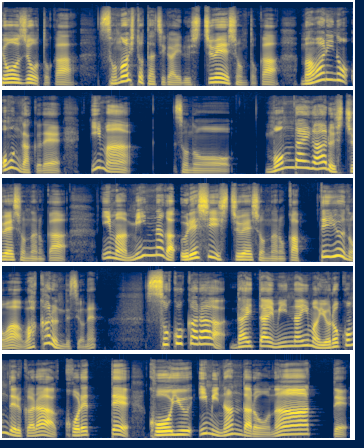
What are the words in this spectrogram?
表情とかその人たちがいるシチュエーションとか周りの音楽で今その問題があるシチュエーションなのか今みんなが嬉しいシチュエーションなのかっていうのは分かるんですよね。そこからだいたいみんな今喜んでるからこれってこういう意味なんだろうなって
